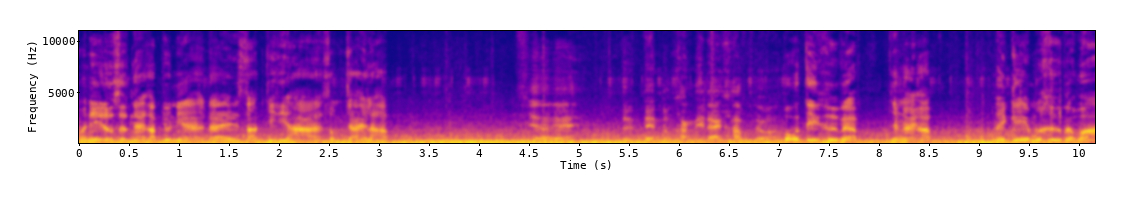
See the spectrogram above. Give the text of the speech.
วันนี้รู้สึกไงครับจูเนียร์ได้ซัด GTR สมใจแล้วครับเชียร์เลยตื่นเต้นทุกครั้งที่ได้ขับเลยว่ะปกติคือแบบยังไงครับ ในเกมก็คือแบบว่า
